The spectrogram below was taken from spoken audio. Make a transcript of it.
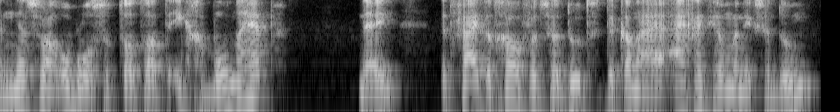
net zo lang oplossen totdat ik gewonnen heb. Nee, het feit dat Govert zo doet, daar kan hij eigenlijk helemaal niks aan doen.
